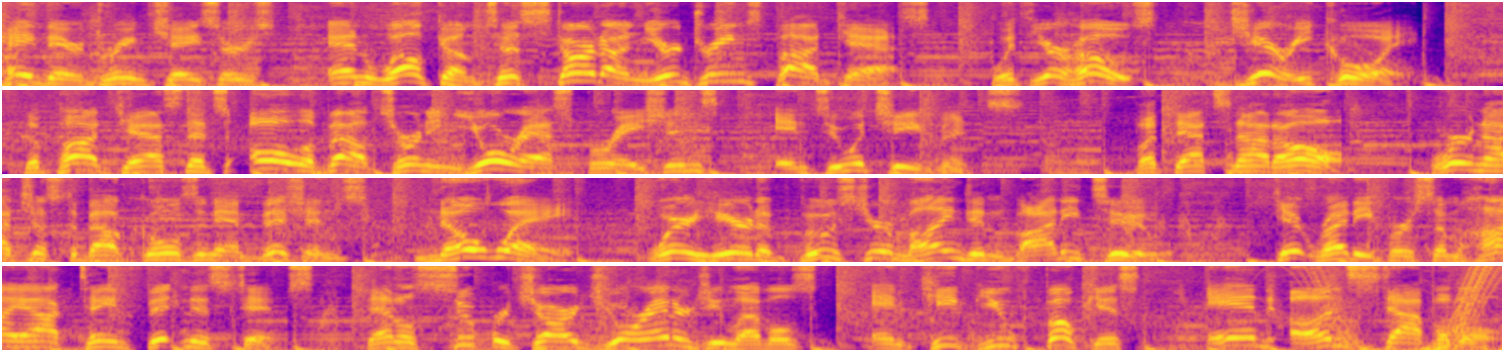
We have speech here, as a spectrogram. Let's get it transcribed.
Hey there, dream chasers, and welcome to Start on Your Dreams podcast with your host, Jerry Coy. The podcast that's all about turning your aspirations into achievements. But that's not all. We're not just about goals and ambitions. No way. We're here to boost your mind and body too. Get ready for some high octane fitness tips that'll supercharge your energy levels and keep you focused and unstoppable.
